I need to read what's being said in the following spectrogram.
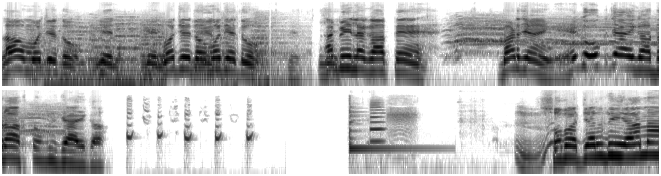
लाओ मुझे दो ये ये मुझे दो ये। मुझे दो। अभी लगाते हैं। बढ़ जाएँगे। एक उग जाएगा दरख्त उग जाएगा। सुबह जल्दी आना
